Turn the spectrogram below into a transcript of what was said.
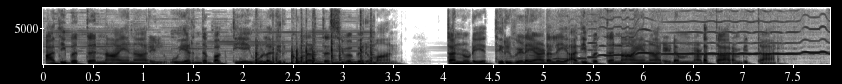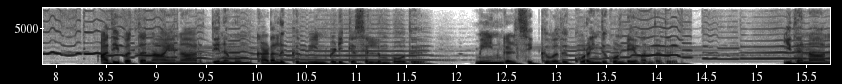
அதிபத்த நாயனாரில் உயர்ந்த பக்தியை உலகிற்கு உணர்த்த சிவபெருமான் தன்னுடைய திருவிளையாடலை அதிபத்த நாயனாரிடம் நடத்த ஆரம்பித்தார். அதிபத்த நாயனார் தினமும் கடலுக்கு மீன் பிடிக்க செல்லும்போது மீன்கள் சிக்குவது குறைந்து கொண்டே வந்தது. இதனால்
